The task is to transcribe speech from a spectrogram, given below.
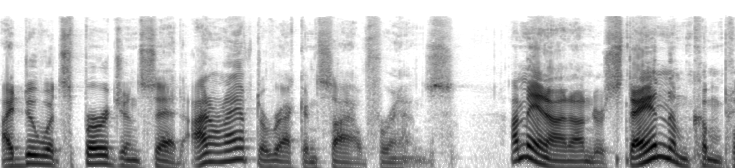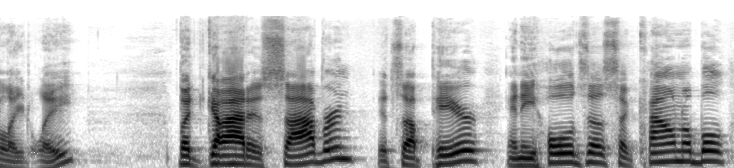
I do what Spurgeon said I don't have to reconcile friends. I may not understand them completely, but God is sovereign, it's up here, and He holds us accountable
